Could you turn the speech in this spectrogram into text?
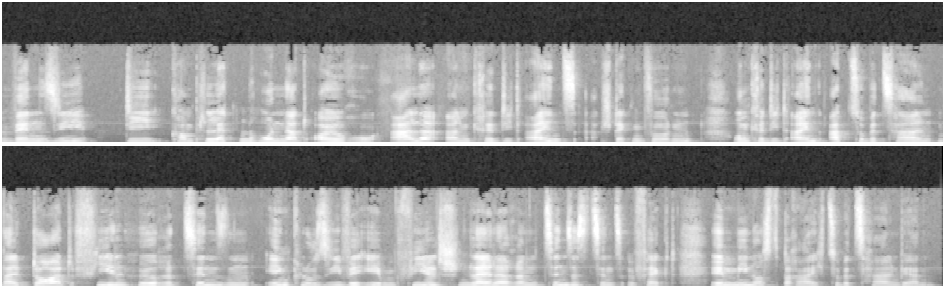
wenn Sie die kompletten 100 Euro alle an Kredit 1 stecken würden, um Kredit 1 abzubezahlen, weil dort viel höhere Zinsen inklusive eben viel schnelleren Zinseszinseffekt im Minusbereich zu bezahlen werden.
